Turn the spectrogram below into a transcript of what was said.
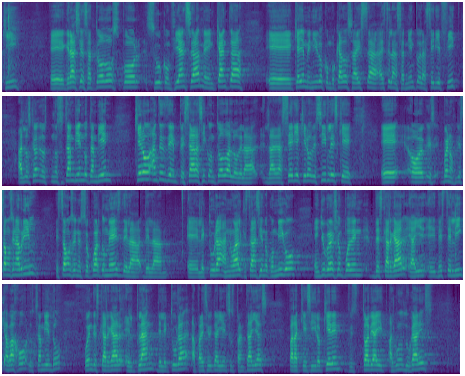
aquí. Eh, gracias a todos por su confianza. Me encanta eh, que hayan venido convocados a, esta, a este lanzamiento de la serie FIT. A los que nos están viendo también. Quiero, antes de empezar así con todo a lo de la, la, serie, quiero decirles que, eh, bueno, ya estamos en abril, estamos en nuestro cuarto mes de la, de la lectura anual que están haciendo conmigo. En YouVersion pueden descargar ahí en este link abajo, los que están viendo, Pueden descargar el plan de lectura, aparece ahorita ahí en sus pantallas, para que si lo quieren, pues todavía hay algunos lugares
